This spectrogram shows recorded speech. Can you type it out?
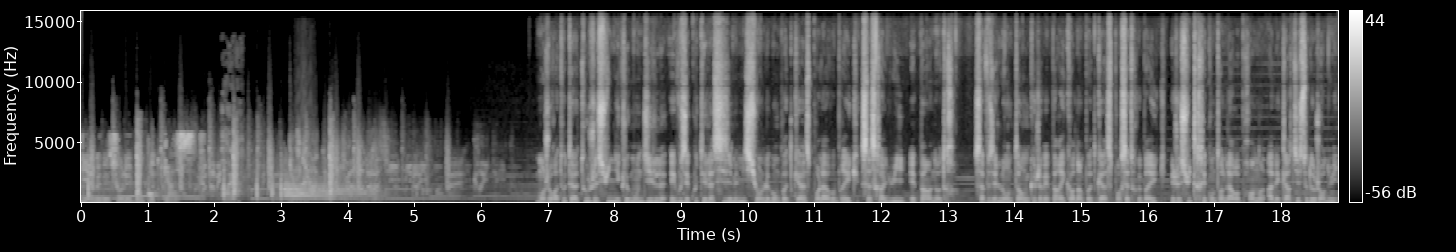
Bienvenue sur les bons podcasts. Bonjour à toutes et à tous, je suis Nick Le Mondil et vous écoutez la sixième émission Le Bon Podcast pour la rubrique Ça sera lui et pas un autre. Ça faisait longtemps que j'avais pas record un podcast pour cette rubrique et je suis très content de la reprendre avec l'artiste d'aujourd'hui.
